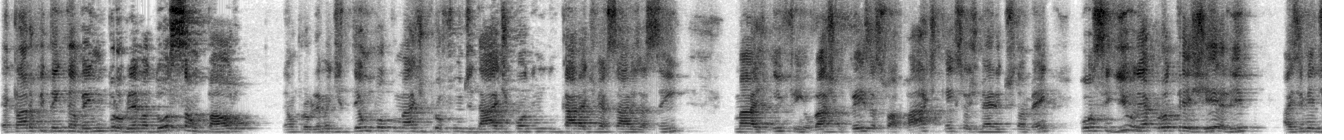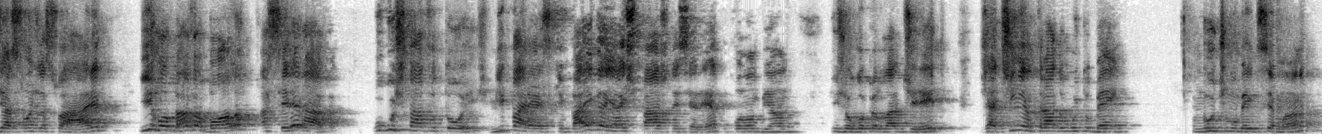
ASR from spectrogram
É claro que tem também um problema do São Paulo, é um problema de ter um pouco mais de profundidade quando encara adversários assim. Mas, enfim, o Vasco fez a sua parte, tem seus méritos também. Conseguiu né, proteger ali as imediações da sua área e roubava a bola, acelerava. O Gustavo Torres, me parece que vai ganhar espaço nesse elenco, o colombiano que jogou pelo lado direito. Já tinha entrado muito bem no último meio de semana,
